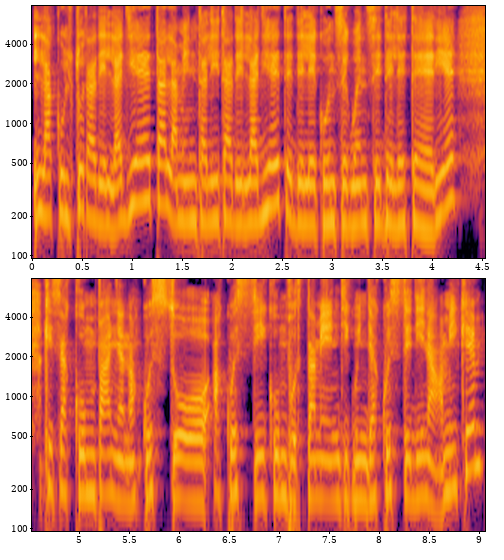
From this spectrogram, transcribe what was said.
la cultura della dieta, la mentalità della dieta e delle conseguenze deleterie che si accompagnano a, questo, a questi comportamenti, quindi a queste dinamiche.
